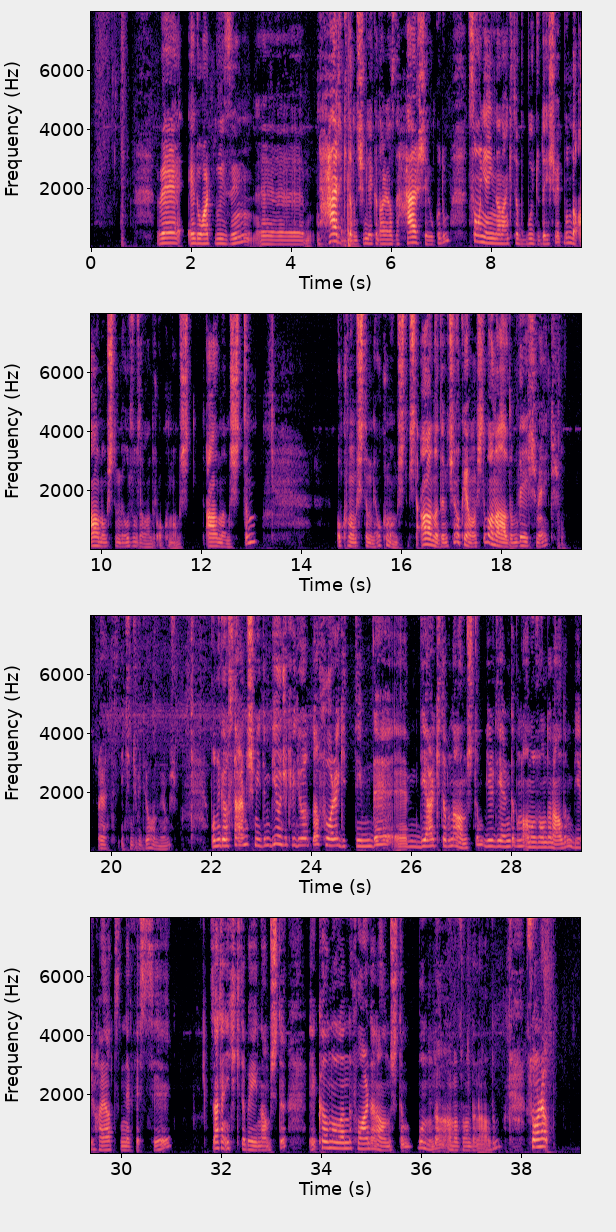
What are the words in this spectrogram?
Ve Edward Louis'in e, her kitabını şimdiye kadar yazdığı her şeyi okudum. Son yayınlanan kitabı buydu Değişmek. Bunu da almamıştım ve uzun zamandır okumamış, almamıştım. Okumamıştım ne? Okumamıştım. İşte almadığım için okuyamamıştım. Onu aldım. Değişmek. Evet ikinci video olmuyormuş. Bunu göstermiş miydim? Bir önceki videoda fuara gittiğimde e, diğer kitabını almıştım. Bir diğerini de bunu Amazon'dan aldım. Bir Hayat Nefesi. Zaten iki kitabı yayınlanmıştı. E, kalın olanını fuardan almıştım. Bunu da Amazon'dan aldım. Sonra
